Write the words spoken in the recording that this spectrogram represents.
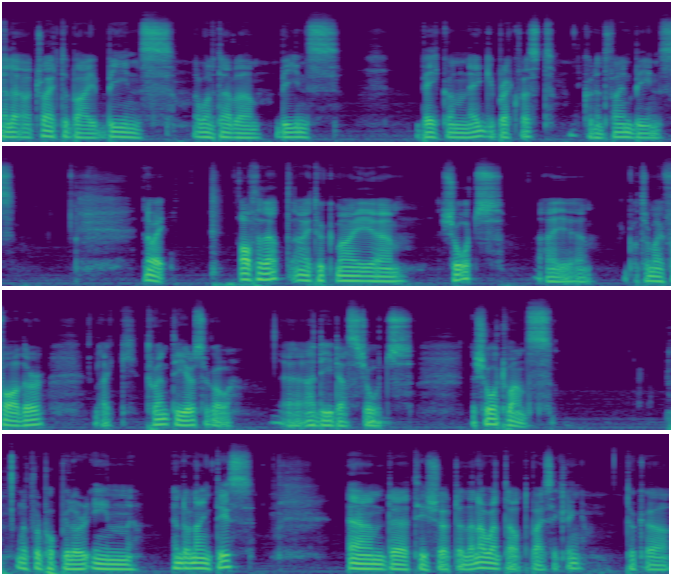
I tried to buy beans. I wanted to have a beans, bacon, and egg breakfast. Couldn't find beans. Anyway, after that, I took my um, shorts. I uh, got from my father like 20 years ago. Uh, Adidas shorts, the short ones that were popular in end of 90s, and uh, t-shirt. And then I went out bicycling, took a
